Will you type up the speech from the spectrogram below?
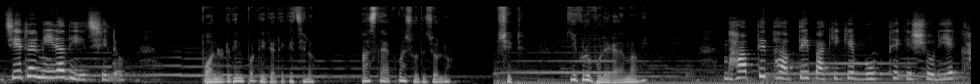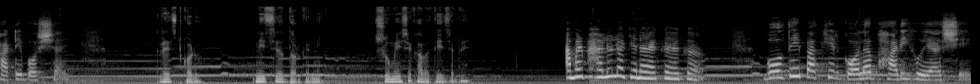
যেটা নীরা দিয়েছিল। পনেরো দিন পর নিটা রেখেছিল আজ তো এক মাস হতে চলল। শিট কি করে ভুলে গেলাম আমি? ভাবতে ভাবতেই পাখিকে বুক থেকে সরিয়ে খাটে বসায়। রেস্ট করো। নিচের দরকার নেই। সুমি এসে খাবার দিয়ে যাবে। আমার ভালো লাগে না একা একা। বলতেই পাখির গলা ভারী হয়ে আসে।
